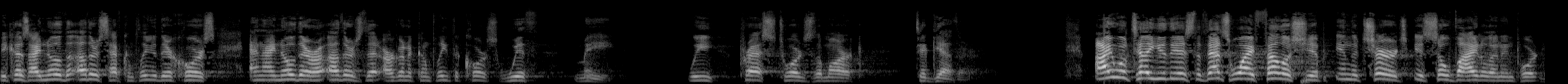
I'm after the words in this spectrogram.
Because I know the others have completed their course, and I know there are others that are going to complete the course with me. We press towards the mark together. I will tell you this that that's why fellowship in the church is so vital and important.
